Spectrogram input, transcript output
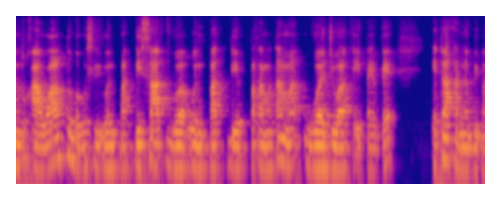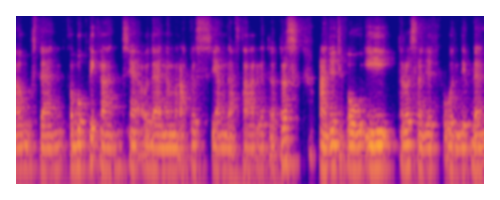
untuk awal tuh bagus di Unpad. Di saat gue Unpad di pertama-tama gue jual ke IPB itu akan lebih bagus dan kebuktikan. Maksudnya udah 600 yang daftar gitu. Terus lanjut ke UI, terus lanjut ke Undip dan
